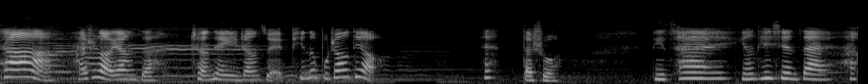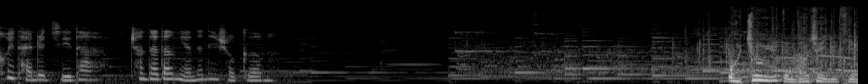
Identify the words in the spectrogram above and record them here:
他还是老样子，成天一张嘴贫的不着调。哎，大叔，你猜杨天现在还会弹着吉他唱他当年的那首歌吗？我终于等到这一天，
